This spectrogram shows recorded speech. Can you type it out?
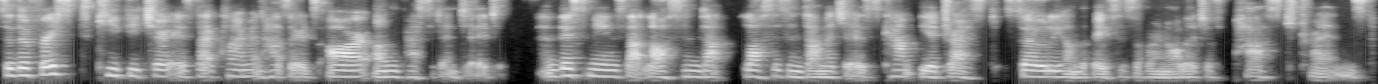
So the first key feature is that climate hazards are unprecedented. And this means that loss and losses and damages can't be addressed solely on the basis of our knowledge of past trends.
